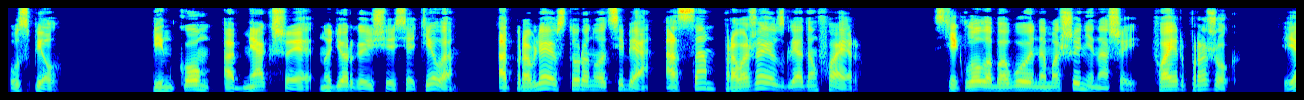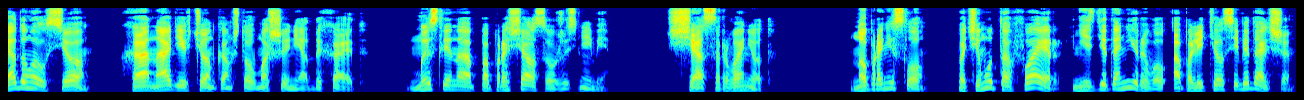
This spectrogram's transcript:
Успел. Пинком обмякшее, но дергающееся тело отправляю в сторону от себя, а сам провожаю взглядом Фаер. Стекло лобовое на машине нашей Фаер прожег. Я думал, все, хана девчонкам, что в машине отдыхают мысленно попрощался уже с ними. Сейчас рванет. Но пронесло. Почему-то Фаер не сдетонировал, а полетел себе дальше.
